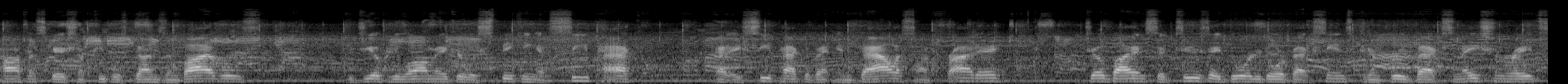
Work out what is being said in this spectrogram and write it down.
confiscation of people's guns and Bibles. The GOP lawmaker was speaking at CPAC at a CPAC event in Dallas on Friday. Joe Biden said Tuesday door to door vaccines could improve vaccination rates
